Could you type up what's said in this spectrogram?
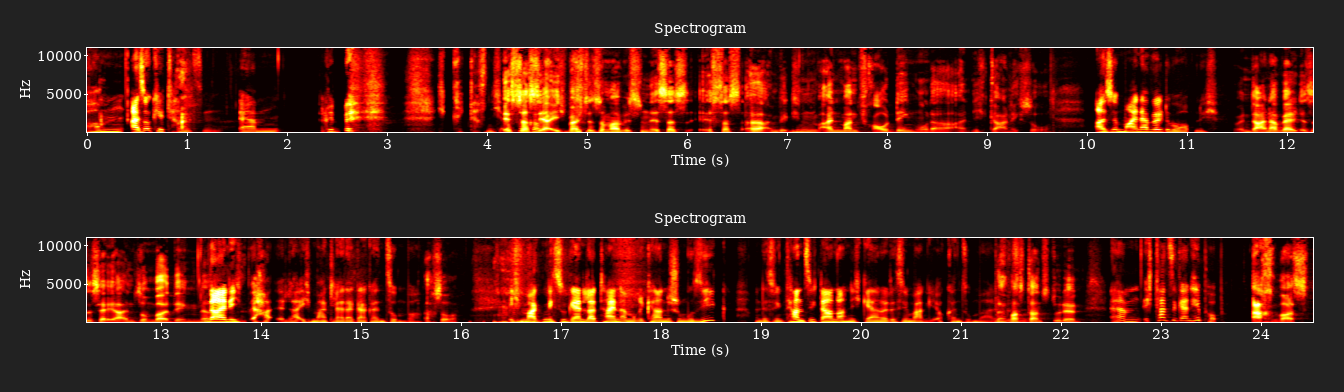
Um, also okay, tanzen. Ähm, ich krieg das nicht Ist aus das dem ja, Kopf. ich möchte es mal wissen, ist das, ist das äh, wirklich ein Mann-Frau-Ding oder eigentlich gar nicht so? Also in meiner Welt überhaupt nicht. In deiner Welt ist es ja eher ein Zumba-Ding, ne? Nein, ich, ich mag leider gar keinen Zumba. Ach so. Ich mag nicht so gern lateinamerikanische Musik und deswegen tanze ich danach nicht gerne, deswegen mag ich auch keinen Zumba. Das Na, was tanzt du denn? ähm, ich tanze gern Hip-Hop. Ach was.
